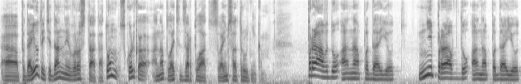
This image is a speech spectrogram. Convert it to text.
э, подает эти данные в Росстат о том, сколько она платит зарплат своим сотрудникам правду она подает, неправду она подает.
